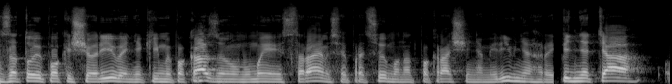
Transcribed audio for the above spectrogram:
за той поки що рівень, який ми показуємо. Ми стараємося і працюємо над покращенням і рівня гри. Підняття е,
